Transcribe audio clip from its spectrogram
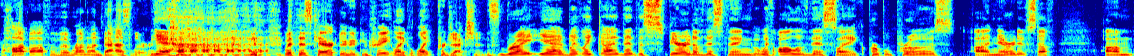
hot off of a run on Dazzler yeah with his character who can create like light projections. right yeah but like uh, the the spirit of this thing with all of this like purple prose uh, narrative stuff um,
